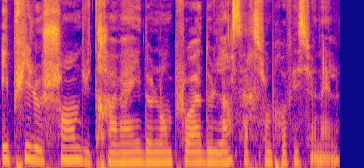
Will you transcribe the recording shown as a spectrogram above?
et puis le champ du travail, de l'emploi, de l'insertion professionnelle.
